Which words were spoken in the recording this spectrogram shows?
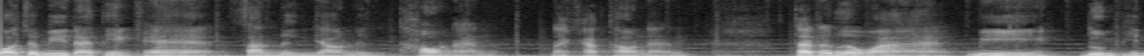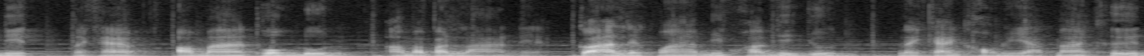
ก็จะมีได้เพียงแค่สั้นหนึ่งยาวหนึ่งเท่านั้นนะครับเท่านั้น แต่ถ้าเผื่อว่ามีดุลพินิษนะครับเอามาทวงดุลเอามาบาลานซ์เนี่ยก็อาจเรียกว่ามีความยืดหยุ่นในการขออนุญาตมากขึ้น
